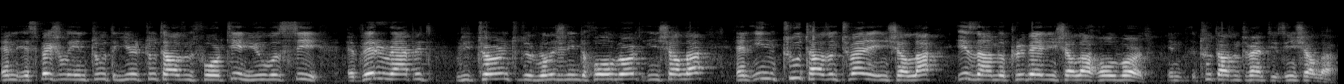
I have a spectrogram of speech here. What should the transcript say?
and especially in two, the year 2014, you will see a very rapid return to the religion in the whole world, inshallah. And in 2020, inshallah, Islam will prevail, inshallah, whole world. In 2020s, inshallah.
